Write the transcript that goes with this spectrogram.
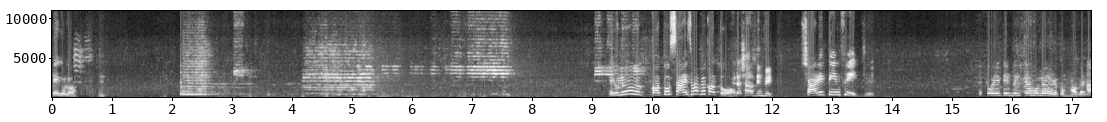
এগুলো? এগুলো কত সাইজ হবে কত? এটা সাড়ে তিন ফিট সাড়ে তিন ফিট উপরে টেবিলটা হলে এরকম হবে না।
